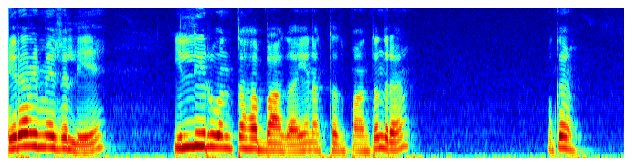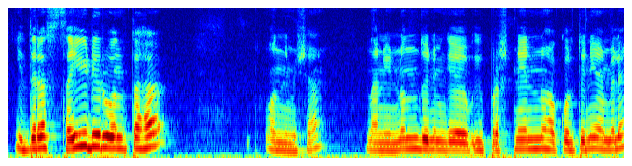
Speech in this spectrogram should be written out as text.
ಮಿರರ್ ಇಮೇಜಲ್ಲಿ ಇಲ್ಲಿರುವಂತಹ ಭಾಗ ಏನಾಗ್ತದಪ್ಪ ಅಂತಂದ್ರೆ ಓಕೆ ಇದರ ಸೈಡ್ ಇರುವಂತಹ ಒಂದು ನಿಮಿಷ. ನಾನು ಇನ್ನೊಂದು ನಿಮಗೆ ಈ ಪ್ರಶ್ನೆಯನ್ನು ಹಾಕೊಳ್ತೀನಿ. ಆಮೇಲೆ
